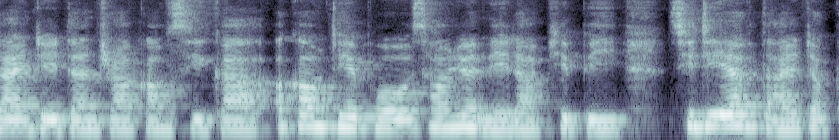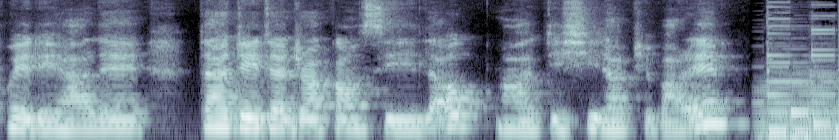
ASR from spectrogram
ဒိုင်းဒေတန်ဒရာကောင်စီကအကောင့်ထေဖို့ဆောင်ရွက်နေတာဖြစ်ပြီး CDF ဒိုင်းတပ်ဖွဲ့တွေဟာလည်းဒါဒေတန်ဒရာကောင်စီလက်အောက်မှာတည်ရှိတာဖြစ်ပါတယ်။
